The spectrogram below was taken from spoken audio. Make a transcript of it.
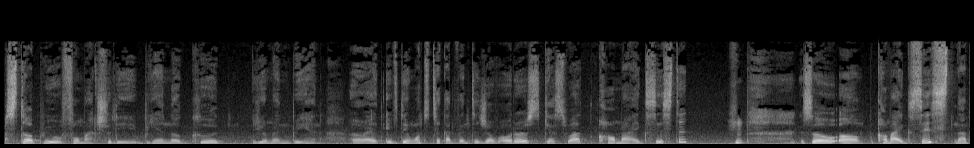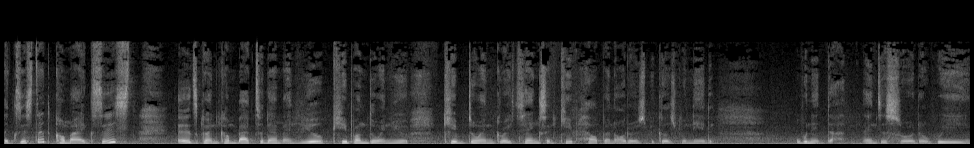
stop you from actually being a good human being. All right. If they want to take advantage of others, guess what? Karma existed. So um, karma exists, not existed. Karma exists. It's going to come back to them, and you keep on doing you, keep doing great things, and keep helping others because we need, we need that in this world. We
